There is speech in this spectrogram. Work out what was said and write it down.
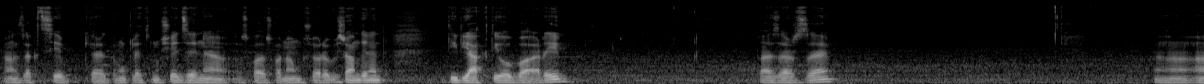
ტრანზაქციები, კი არა, მოკლედ, ну შეძენა სხვადასხვა ნამუშევრების, რამდენად დიდი აქტივობა არის ბაზარზე. აა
